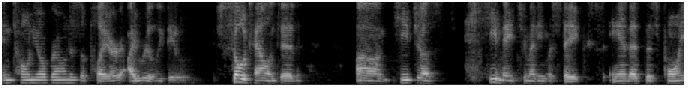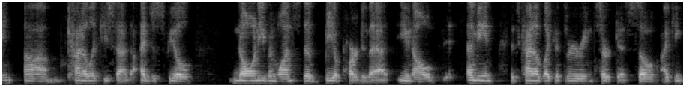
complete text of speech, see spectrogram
Antonio Brown as a player. I really do. So talented. Um, he just he made too many mistakes, and at this point, um, kind of like you said, I just feel no one even wants to be a part of that. You know, I mean, it's kind of like a three ring circus. So I can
